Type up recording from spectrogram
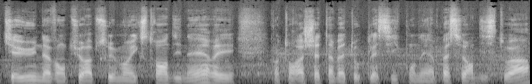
qui a eu une aventure absolument extraordinaire. Et quand on rachète un bateau classique, on est un passeur d'histoire.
